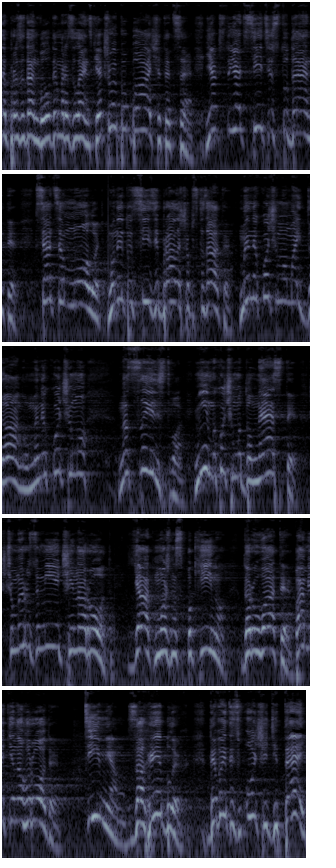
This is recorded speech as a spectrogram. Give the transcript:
пане президент Володимир Зеленський, якщо ви побачите це, як стоять всі ці студенти, вся ця молодь, вони тут всі зібрали, щоб сказати: ми не хочемо майдану, ми не хочемо насильства. Ні, ми хочемо донести, що ми розуміючий народ, як можна спокійно дарувати пам'ятні нагороди сім'ям загиблих, дивитись в очі дітей,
